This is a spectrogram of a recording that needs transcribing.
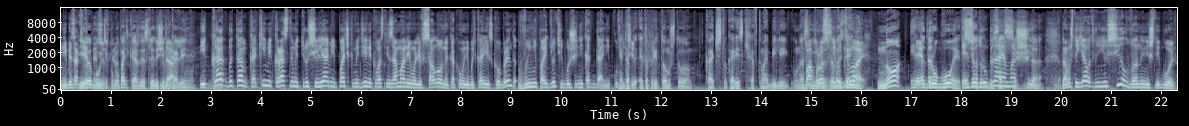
не И безответное. вы будете покупать каждое следующее Да. поколение. И как бы там, какими красными трюселями и пачками денег вас не заманивали в салоны какого-нибудь корейского бренда, вы не пойдете и больше никогда не Это, купите. это при том, что качество корейских автомобилей у нас Вопрос не не вызывает. вызывает. Но это, Это- другое. Это Всё другая совсем, машина. да, да. Потому что я вот в нее сел, в нынешний гольф,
